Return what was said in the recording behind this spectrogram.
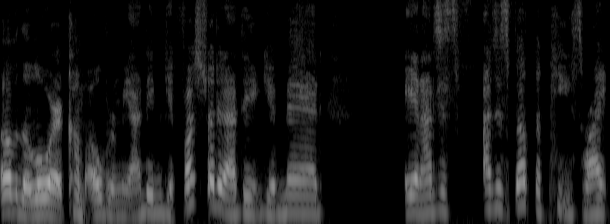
of the Lord come over me. I didn't get frustrated. I didn't get mad. And I just, I just felt the peace, right?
